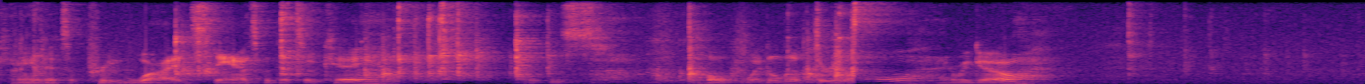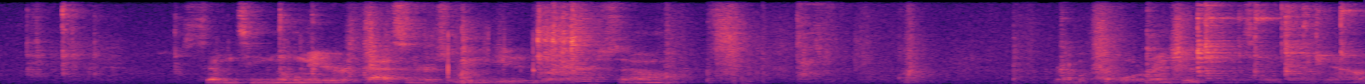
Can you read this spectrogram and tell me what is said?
Okay, that's a pretty wide stance, but that's okay. Get this bolt wiggled up through the hole. There we go. 17 millimeter fasteners will be needed there, so grab a couple of wrenches and take that down.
